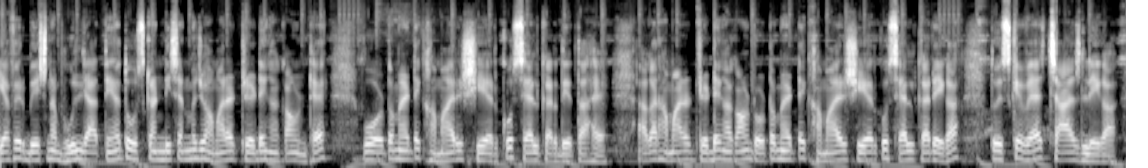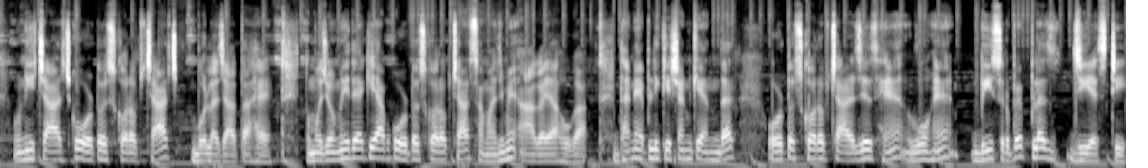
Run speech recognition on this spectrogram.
या फिर बेचना भूल जाते हैं तो उस कंडीशन में जो हमारा ट्रेडिंग अकाउंट है, वो ऑटोमेटिक हमारे शेयर को सेल कर देता है। अगर हमारा ट्रेडिंग अकाउंट ऑटोमेटिक हमारे शेयर को सेल करेगा तो इसके वह चार्ज लेगा। उन्हीं चार्ज को ऑटो स्कोर ऑफ़ चार्ज बोला जाता है। तो मुझे उम्मीद है कि आपको ऑटो स्कोर ऑफ़ चार्ज समझ में आ गया होगा। धन एप्लीकेशन के अंदर ऑटो स्कोर ऑफ़ चार्जेस हैं, वो हैं बीस रुपये प्लस जीएसटी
